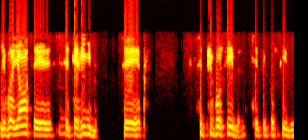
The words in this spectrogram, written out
les voyants, c'est c'est terrible, c'est c'est plus possible, c'est plus possible.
